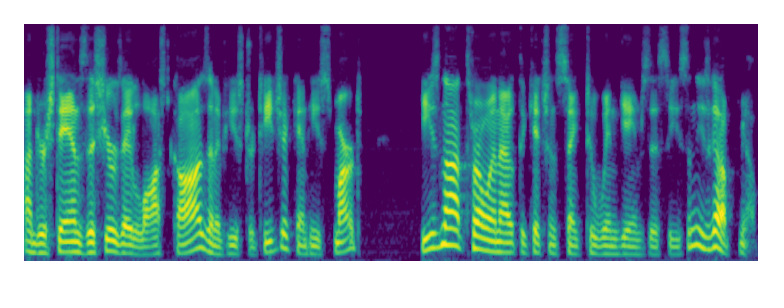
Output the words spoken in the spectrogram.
understands this year is a lost cause. And if he's strategic and he's smart, he's not throwing out the kitchen sink to win games this season. He's got to you know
